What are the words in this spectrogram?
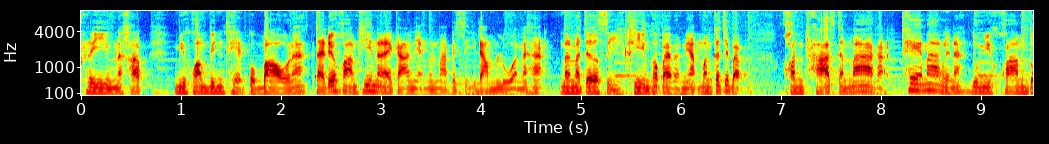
ครีมๆนะครับ มีความวินเทจเบาๆนะ แต่ด้วยความที่นาฬิกาเนี่ยมันมาเป็นสีดำล้วนนะฮะ มันมาเจอสีครีมเข้าไปแบบนี้มันก็จะแบบ คอนทราสต์กันมากอะเท่มากเลยนะ ดูมีความโด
